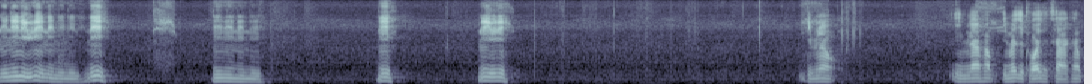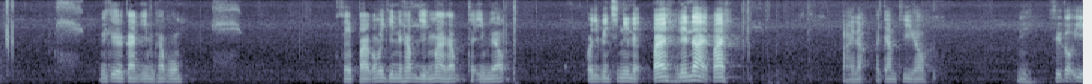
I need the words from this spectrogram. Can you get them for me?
นี่นี่นี่อยู่นี่นี่นี่นี่นี่นี่นี่นี่นี่นี่นี่อยู่นี่ อิ่มแล้ว อิ่มแล้วครับ อิ่มแล้วจะถอยฉากครับ นี่คืออาการอิ่มครับผม ใส่ปากก็ไม่กินนะครับหญิงมากครับ ถ้าอิ่มแล้ว ก็จะเป็นชิ้นนี้แหละ ไปเล่นได้ไป ไปแล้วประจำที่เขา นี่ซื้อเก้าอี้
